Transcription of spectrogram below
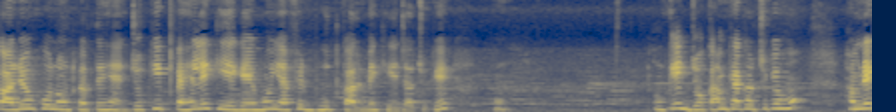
कार्यों को नोट करते हैं जो कि पहले किए गए हों या फिर भूतकाल में किए जा चुके हों। ओके जो काम क्या कर चुके हों? हमने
